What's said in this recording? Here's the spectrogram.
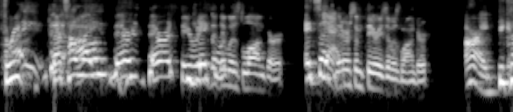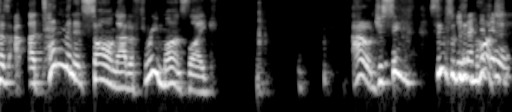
Three. I that's how I- long. there, there are theories Jake- that it was longer. it's like Yeah. There are some theories it was longer. all right because a- a ten minute song out of three months, like I don't know, just seems seems a He bit must have much.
